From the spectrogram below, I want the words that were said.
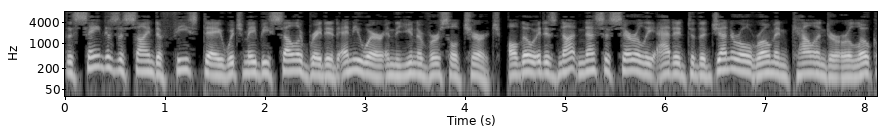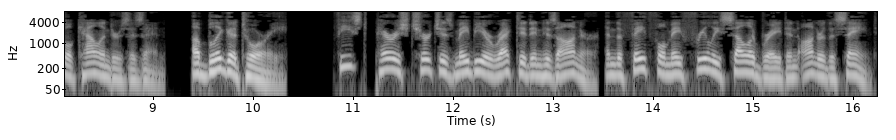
The saint is assigned a feast day which may be celebrated anywhere in the universal church, although it is not necessarily added to the general Roman calendar or local calendars as an obligatory feast. Parish churches may be erected in his honor, and the faithful may freely celebrate and honor the saint.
